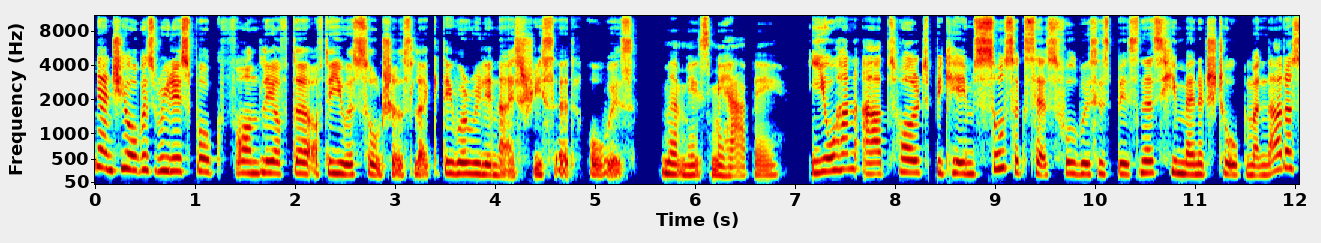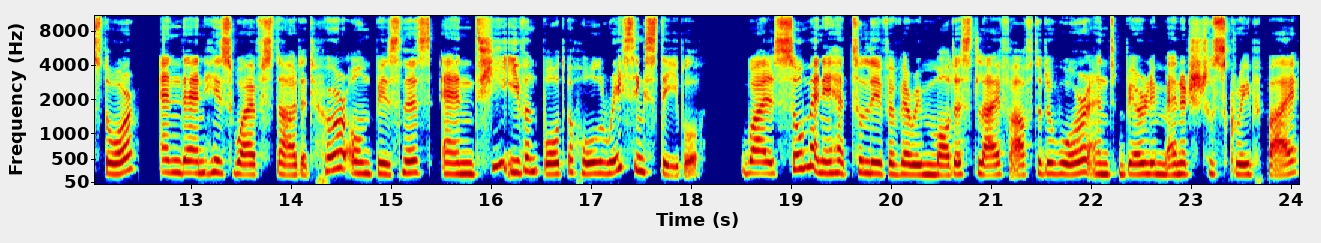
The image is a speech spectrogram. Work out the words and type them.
Yeah, and she always really spoke fondly of the of the US soldiers. Like they were really nice, she said, always. That makes me happy. Johann Arthold became so successful with his business, he managed to open another store, and then his wife started her own business, and he even bought a whole racing stable. While so many had to live a very modest life after the war and barely managed to scrape by,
